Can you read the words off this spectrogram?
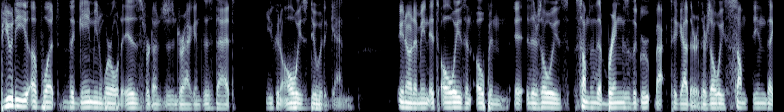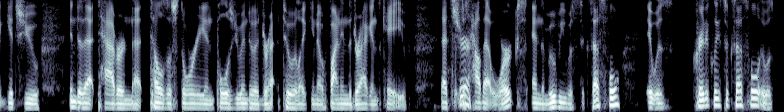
beauty of what the gaming world is for Dungeons and Dragons is that you can always do it again. You know what I mean? It's always an open. It, there's always something that brings the group back together. There's always something that gets you into that tavern that tells a story and pulls you into a dra- to a, like you know finding the dragon's cave. That's Sure. just how that works. And the movie was successful. It was critically successful. It was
